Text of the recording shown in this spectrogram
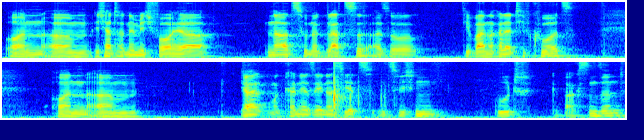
Und ähm, ich hatte nämlich vorher nahezu eine Glatze, also die waren relativ kurz. Und ähm, ja, man kann ja sehen, dass sie jetzt inzwischen gut gewachsen sind.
